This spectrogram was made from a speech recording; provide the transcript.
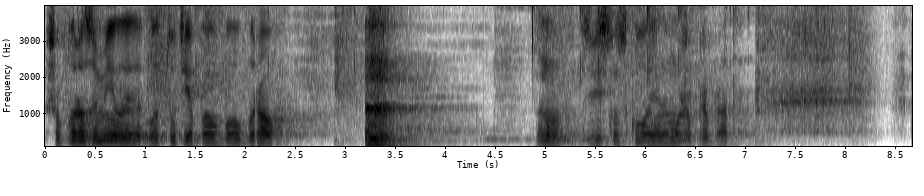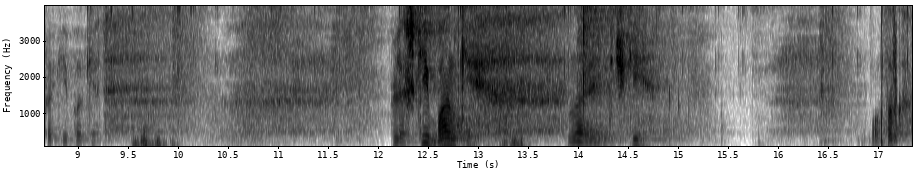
Щоб ви розуміли, от тут я пообирав. Ну, звісно, скло я не можу прибрати в такий пакет. Пляшки, банки, навіть бички. Отак.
